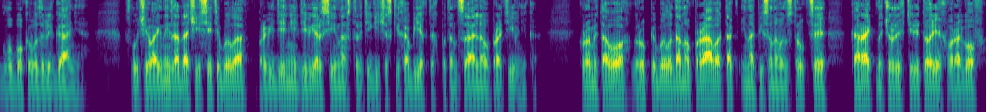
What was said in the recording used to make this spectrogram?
глубокого залегания. В случае войны задачей сети было проведение диверсии на стратегических объектах потенциального противника. Кроме того, группе было дано право, так и написано в инструкции, карать на чужих территориях врагов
